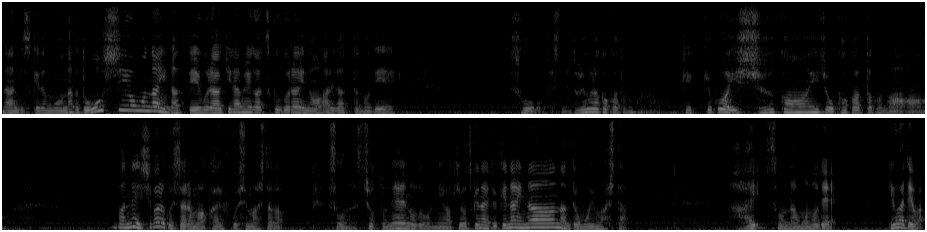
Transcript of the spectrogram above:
なんですけどもなんかどうしようもないなっていうぐらい諦めがつくぐらいのあれだったのでそうですね。どれぐらいかかったのかな。結局は1週間以上かかったかな。まあねしばらくしたらまあ回復しましたがそうなんです。ちょっとね喉には気をつけないといけないなーなんて思いました。はい。そんなもので。ではでは。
